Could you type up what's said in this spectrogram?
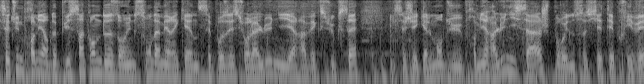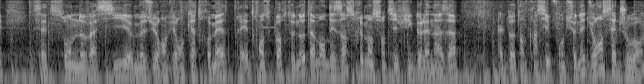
C'est une première depuis 52 ans. Une sonde américaine s'est posée sur la Lune hier avec succès. Il s'agit également du premier à l'unissage pour une société privée. Cette sonde Novasi mesure environ 4 mètres et transporte notamment des instruments scientifiques de la NASA. Elle doit en principe fonctionner durant 7 jours.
